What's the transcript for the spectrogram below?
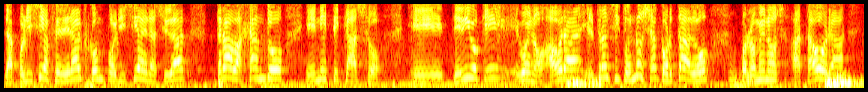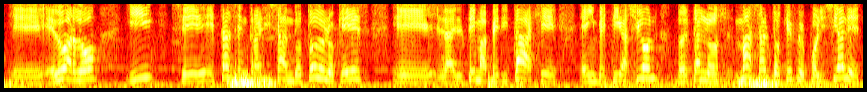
la Policía Federal con Policía de la Ciudad, trabajando en este caso. Eh, te digo que, eh, bueno, ahora el tránsito no se ha cortado, por lo menos hasta ahora, eh, Eduardo, y se está centralizando todo lo que es el tema peritaje e investigación, donde están los más altos jefes policiales,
